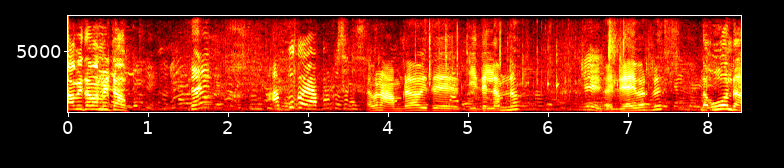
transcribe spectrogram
দাবি দাবা মেটাও। আব্বু করে আব্বুর কাছে এখন আমরা ওই যে কি দিলাম না? ড্রাইভার রে। না ও না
